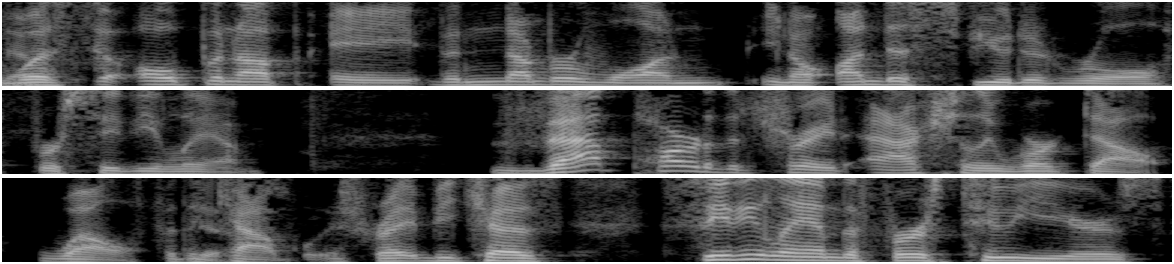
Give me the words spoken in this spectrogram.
yep. was to open up a the number one, you know, undisputed role for CeeDee Lamb. That part of the trade actually worked out well for the yes. Cowboys, right? Because CeeDee Lamb the first two years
